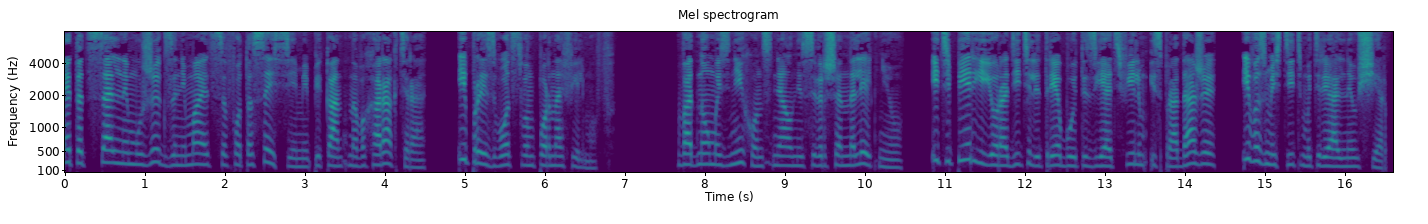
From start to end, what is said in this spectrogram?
Этот сальный мужик занимается фотосессиями пикантного характера и производством порнофильмов. В одном из них он снял несовершеннолетнюю, и теперь ее родители требуют изъять фильм из продажи и возместить материальный ущерб.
